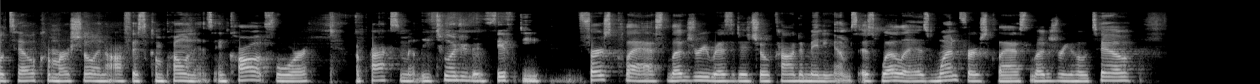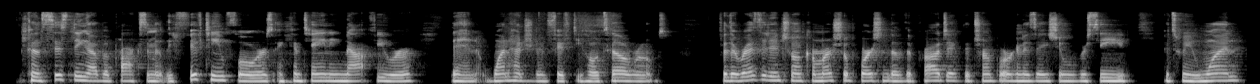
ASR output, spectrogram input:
hotel, commercial, and office components and called for approximately 250 first class luxury residential condominiums, as well as one first class luxury hotel consisting of approximately 15 floors and containing not fewer than 150 hotel rooms. For the residential and commercial portions of the project, the Trump organization will receive between 1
